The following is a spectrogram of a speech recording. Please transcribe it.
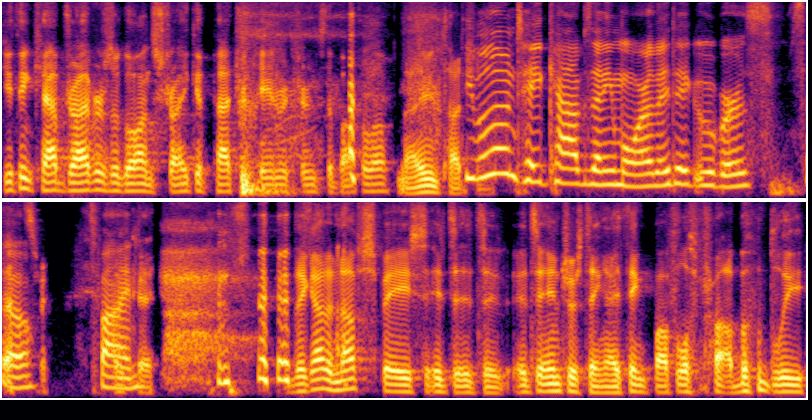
Do you think cab drivers will go on strike if Patrick Kane returns to Buffalo? Not even touching. People don't take cabs anymore; they take Ubers, so right. It's fine. Okay. they got enough space. It's it's a, it's interesting. I think Buffalo's probably.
